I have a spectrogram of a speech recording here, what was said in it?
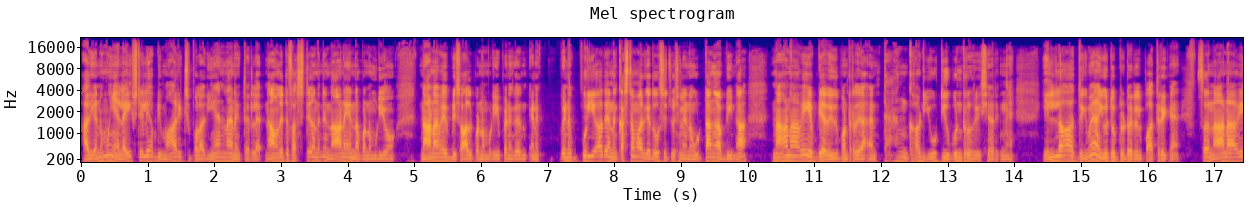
அது என்னமோ என் லைஃப் ஸ்டைலே அப்படி மாறிடுச்சு போல அது ஏன்னா எனக்கு தெரில நான் வந்துட்டு ஃபஸ்ட்டே வந்துட்டு நானே என்ன பண்ண முடியும்? நானாகவே எப்படி சால்வ் பண்ண முடியும்? இப்போ எனக்கு எனக்கு எனக்கு புரியாத எனக்கு கஷ்டமாக இருக்க ஏதோ சுச்சுவேஷன் என்னை விட்டாங்க அப்படின்னா நானாகவே எப்படி அது இது பண்ணுறது அண்ட் தேங்க் காட் யூடியூப்ன்ற ஒரு விஷயம் இருக்குங்க. எல்லாத்துக்குமே நான் யூடியூப் டுட்டோரியல் பார்த்துருக்கேன். ஸோ நானாகவே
